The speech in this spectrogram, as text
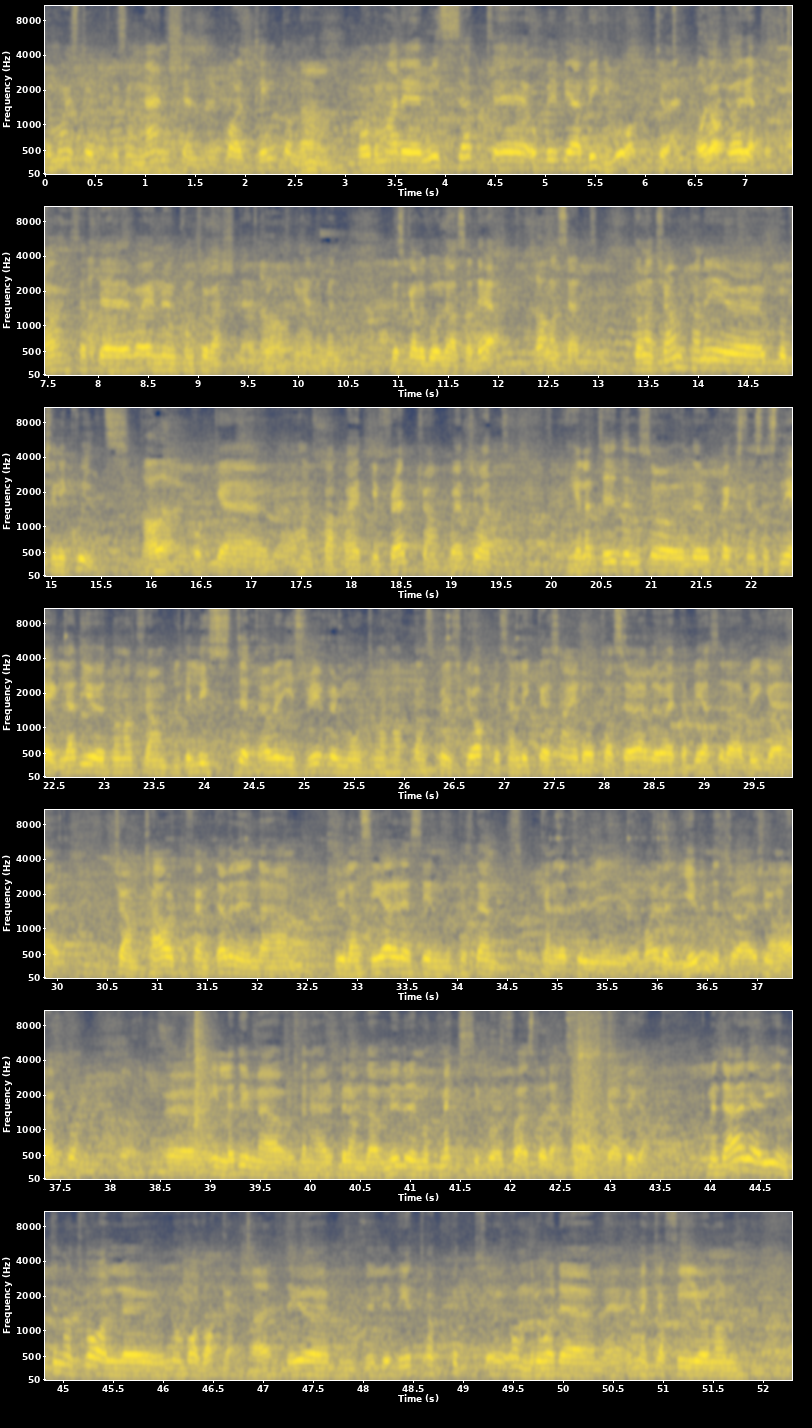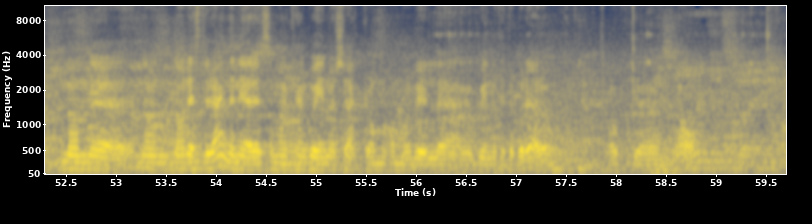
De har ju stort liksom, mansion, paret Clinton där. Mm. Och de hade missat eh, att be- begära bygglov, tyvärr. Oj då. Det var retligt. Ja, så att, eh, det var ännu en kontrovers där kring, Ja. henne. Men det ska väl gå att lösa det Ja. på något sätt. Donald Trump, han är ju uppvuxen i Queens. Ja, det är. Och eh, hans pappa hette ju Fred Trump och jag tror att hela tiden så under uppväxten så sneglade ju Donald Trump lite lystet över East River mot Manhattans skyskrapor och sen lyckades han ju då ta sig över och etablera sig där och bygga det här Trump Tower på Femte Avenyn där han ju lanserade sin presidentkandidatur i, var det väl, juni tror jag, 2015. Eh, inledde ju med den här berömda muren mot Mexiko föreslår den som han ska bygga. Men där är det ju inte något val, eh, någon valvaka. Nej. Det är ju det, det är ett öppet eh, område med, café och någon, någon, eh, någon, någon restaurang där nere som man kan gå in och käka om, om man vill gå in och titta på det. Då. Och ja,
